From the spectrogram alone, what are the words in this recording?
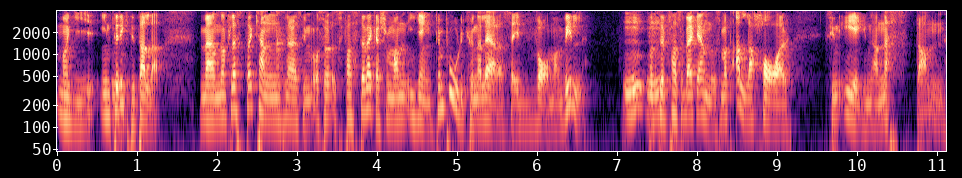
magi, inte riktigt alla. Men de flesta kan lära sig, och så, fast det verkar som man egentligen borde kunna lära sig vad man vill. Mm, Fast, det, fast det verkar ändå som att alla har sin egna nästan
